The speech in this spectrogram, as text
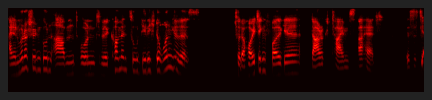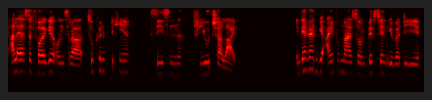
Einen wunderschönen guten Abend und willkommen zu Die Richtung Ungewiss, zu der heutigen Folge Dark Times Ahead. Es ist die allererste Folge unserer zukünftigen Season Future Life. In der werden wir einfach mal so ein bisschen über die,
